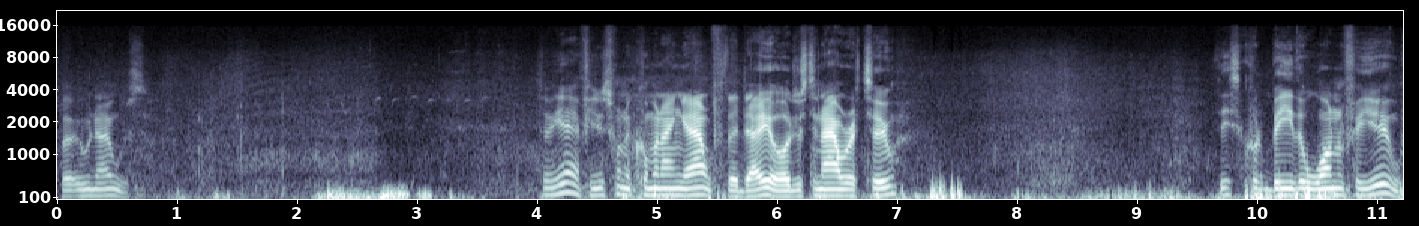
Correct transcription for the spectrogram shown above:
but who knows. So yeah, if you just want to come and hang out for the day or just an hour or two, this could be the one for you.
